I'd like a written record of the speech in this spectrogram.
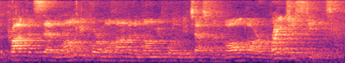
The prophet said long before Muhammad and long before the New Testament, all our righteous deeds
